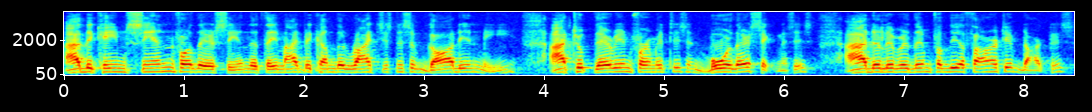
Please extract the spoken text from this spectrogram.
I became sin for their sin that they might become the righteousness of God in me. I took their infirmities and bore their sicknesses. I delivered them from the authority of darkness.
